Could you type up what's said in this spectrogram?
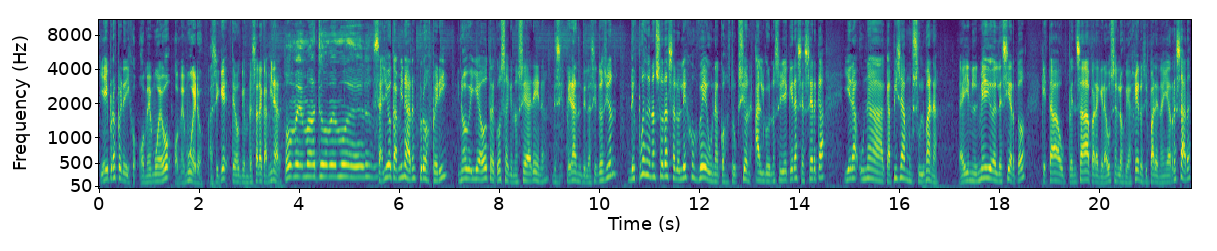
Y ahí Prosperi dijo, o me muevo o me muero, así que tengo que empezar a caminar. O me mato o me muero. Salió a caminar Prosperi y no veía otra cosa que no sea arena, desesperante la situación. Después de unas horas a lo lejos ve una construcción, algo no sabía qué era, se acerca y era una capilla musulmana, ahí en el medio del desierto, que estaba pensada para que la usen los viajeros y paren ahí a rezar.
